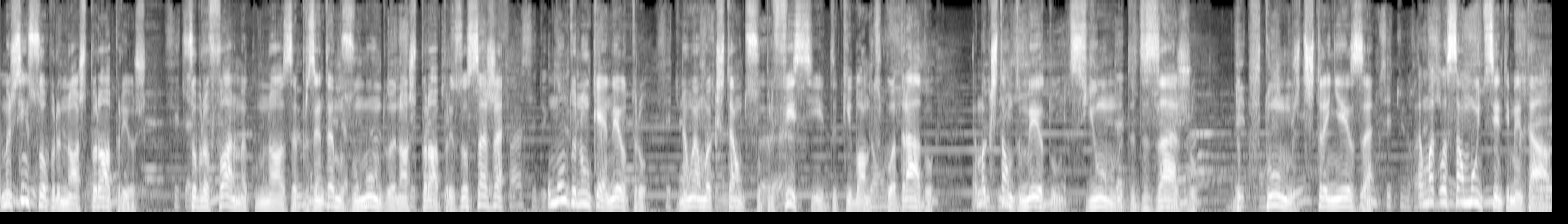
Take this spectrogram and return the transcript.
mas sim sobre nós próprios, sobre a forma como nós apresentamos o mundo a nós próprios. Ou seja, o mundo nunca é neutro, não é uma questão de superfície, de quilómetro quadrado, é uma questão de medo, de ciúme, de desejo, de costumes, de estranheza. É uma relação muito sentimental,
